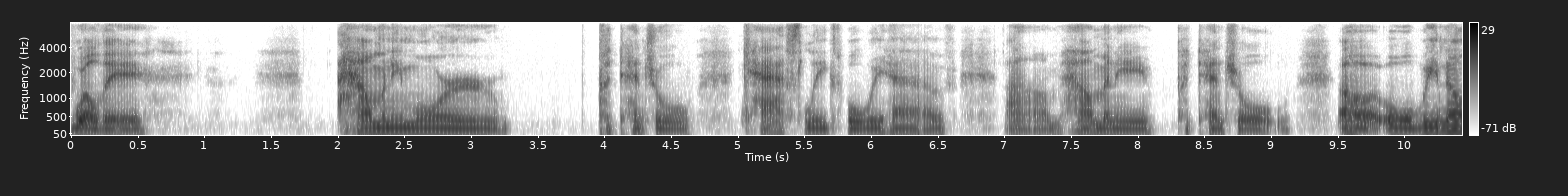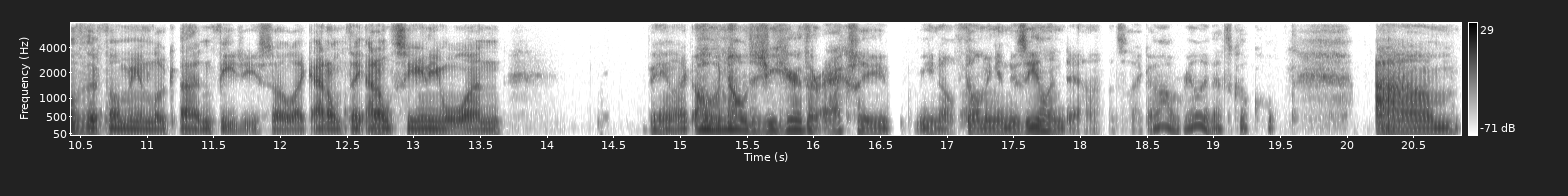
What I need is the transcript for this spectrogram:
will they? How many more potential cast leaks will we have? Um, how many potential? Oh, well, we know they're filming in, uh, in Fiji, so like I don't think I don't see anyone being like, "Oh no, did you hear they're actually you know filming in New Zealand now?" It's like, "Oh really? That's cool, cool." Um,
